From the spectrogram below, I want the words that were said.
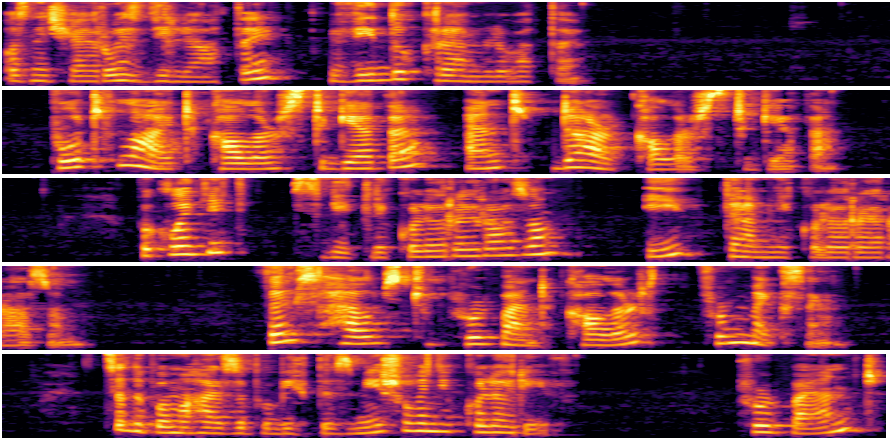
означає розділяти, відокремлювати. Put light colors together and dark colors together. Покладіть світлі кольори разом і темні кольори разом. This helps to prevent colors from mixing. Це допомагає запобігти змішуванню кольорів. Prevent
